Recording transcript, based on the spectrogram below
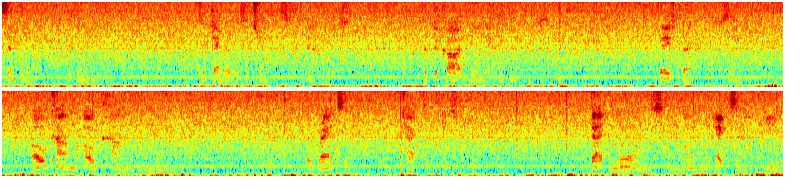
simple is the. Together with a a host. Put the card your advent Today's. Sing. Come, oh come, The ransom captive nation that mourns in lonely exile here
